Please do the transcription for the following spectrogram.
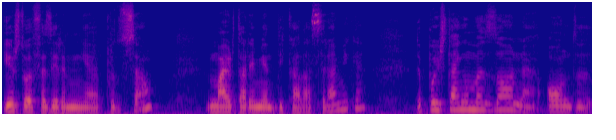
eu estou a fazer a minha produção, maioritariamente dedicada à cerâmica. Depois tenho uma zona onde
